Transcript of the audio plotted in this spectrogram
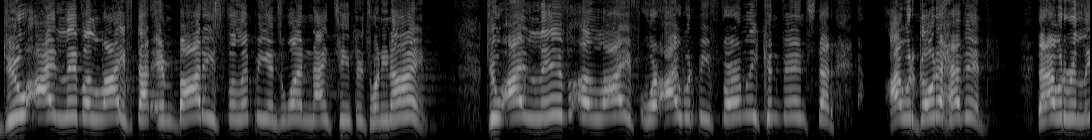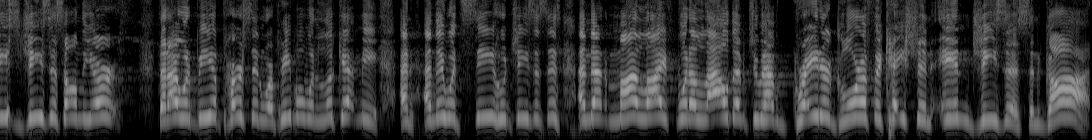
do I live a life that embodies Philippians 1 19 through 29? Do I live a life where I would be firmly convinced that I would go to heaven, that I would release Jesus on the earth, that I would be a person where people would look at me and, and they would see who Jesus is, and that my life would allow them to have greater glorification in Jesus and God?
